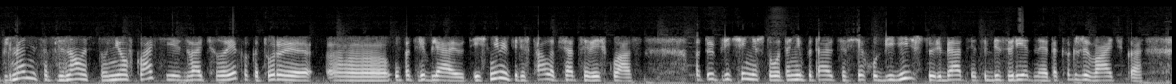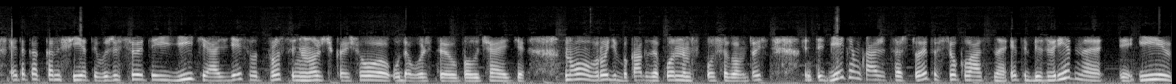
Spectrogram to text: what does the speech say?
племянница призналась, что у нее в классе есть два человека, которые э, употребляют, и с ними перестал общаться весь класс. По той причине, что вот они пытаются всех убедить, что, ребята, это безвредно, это как жвачка, это как конфеты, вы же все это едите, а здесь вот просто немножечко еще удовольствие вы получаете. Но вроде бы как законным способом. То есть детям кажется, что это все классно, это безвредно, и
